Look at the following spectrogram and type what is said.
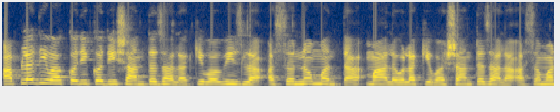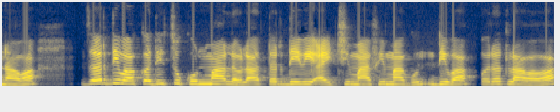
आपला दिवा कधी कधी शांत झाला किंवा विजला असं न म्हणता मालवला किंवा शांत झाला असं म्हणावा. जर दिवा कधी चुकून मालवला तर देवी आईची माफी मागून दिवा परत लावावा.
